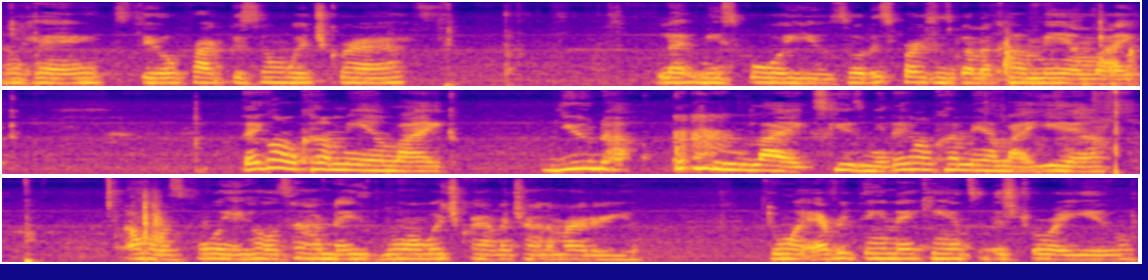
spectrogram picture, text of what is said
Okay, still practicing witchcraft. Let me spoil you. So this person's gonna come in like they're gonna come in like you know like excuse me, they're gonna come in like, yeah, I wanna spoil you whole time they doing witchcraft and trying to murder you. Doing everything they can to destroy you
